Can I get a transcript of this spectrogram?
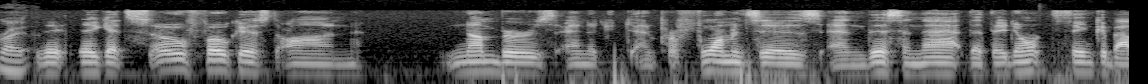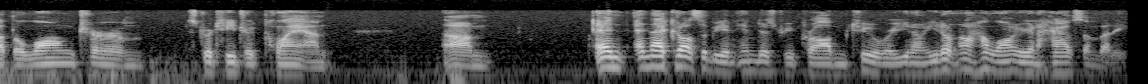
Right. They they get so focused on numbers and and performances and this and that that they don't think about the long term strategic plan. Um, and and that could also be an industry problem too, where you know you don't know how long you're going to have somebody.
